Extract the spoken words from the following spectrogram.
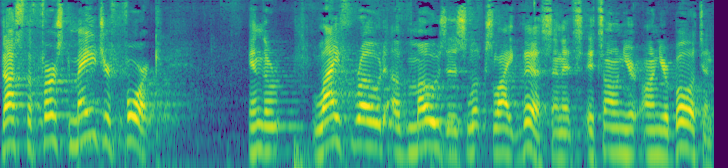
Thus, the first major fork in the life road of Moses looks like this, and it's, it's on, your, on your bulletin.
